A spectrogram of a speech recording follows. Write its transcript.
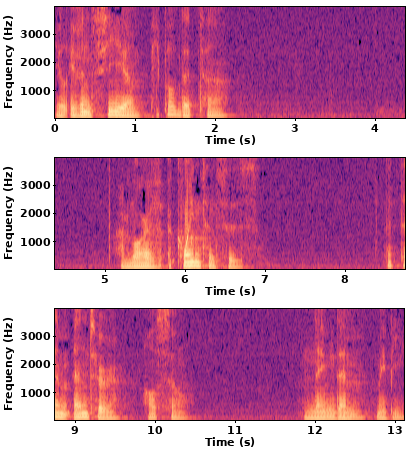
You'll even see uh, people that uh, are more of acquaintances. Let them enter also name them maybe.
